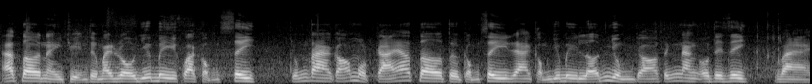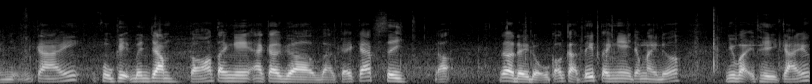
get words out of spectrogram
Adapter này chuyển từ micro USB qua cổng C. Chúng ta có một cái adapter từ cổng C ra cổng USB lớn dùng cho tính năng OTG và những cái phụ kiện bên trong. Có tai nghe AKG và cái cáp C. Đó, rất là đầy đủ, có cả tiếp tai nghe trong này nữa. Như vậy thì cái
